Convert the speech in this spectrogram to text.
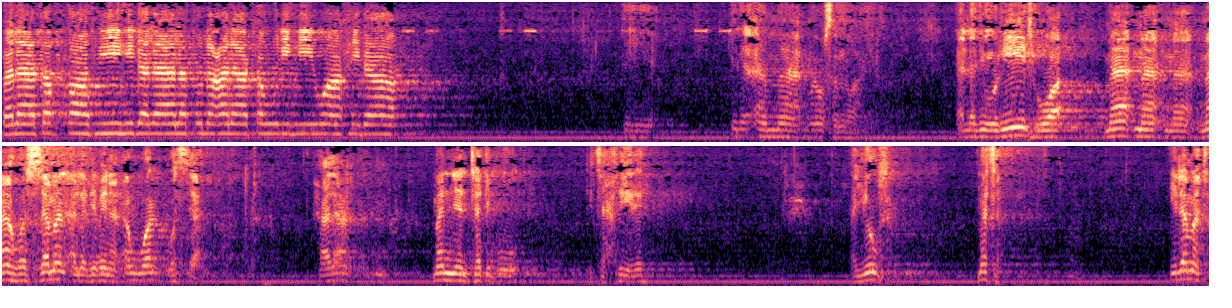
فلا تبقى فيه دلالة على كونه واحدا. إلى الآن ما ما وصلنا واحد الذي يريد هو ما ما ما, ما هو الزمن الذي بين الأول والثاني. هذا من ينتدب لتحريره. أيوب متى؟ إلى متى؟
